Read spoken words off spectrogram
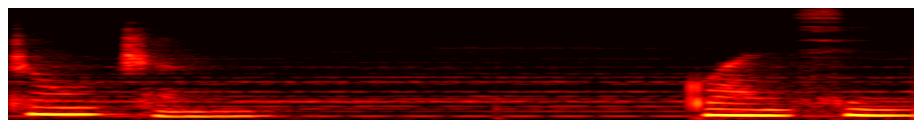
忠诚、关心、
